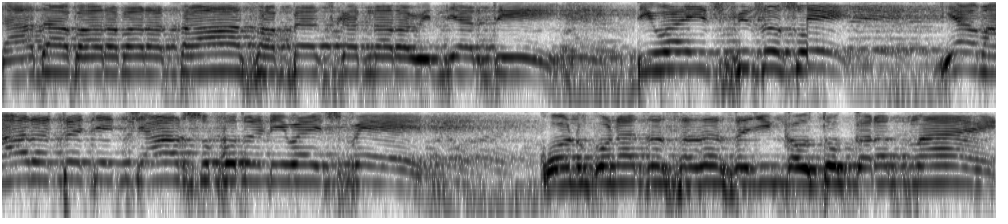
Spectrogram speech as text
दादा बारा बारा तास अभ्यास करणारा विद्यार्थी डिवाईस पी सोय या महाराष्ट्राचे चार सुपुत्र डिवाईस पेन कोण कोणाचं सहजासहजी कौतुक करत नाही?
